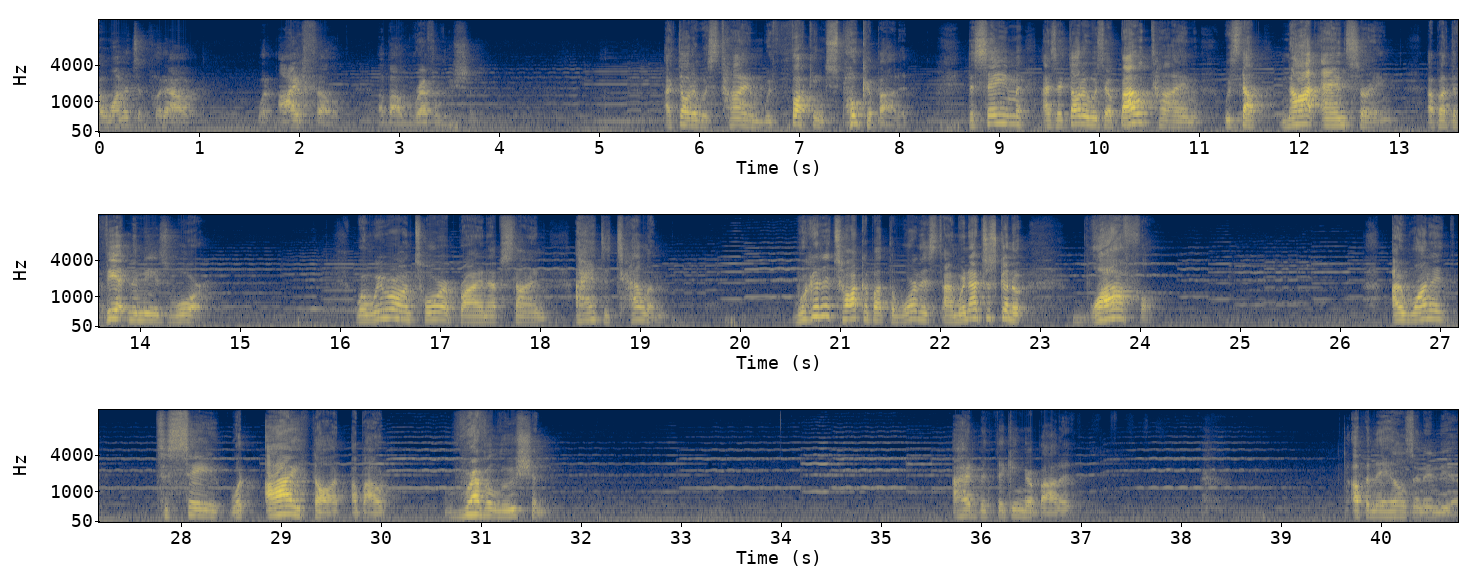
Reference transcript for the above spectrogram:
I wanted to put out what I felt about revolution. I thought it was time we fucking spoke about it. The same as I thought it was about time we stopped not answering about the Vietnamese War. When we were on tour at Brian Epstein, I had to tell him, we're gonna talk about the war this time. We're not just gonna waffle. I wanted to say what I thought about revolution. I had been thinking about it up in the hills in India.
